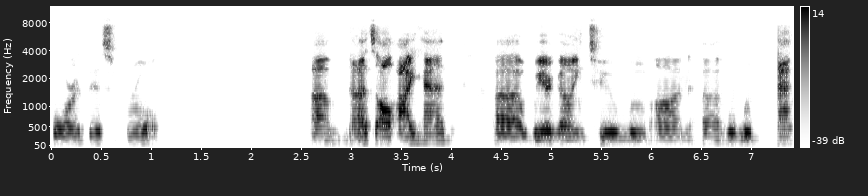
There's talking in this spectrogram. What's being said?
for this rule. Um, now that's all I had. Uh, we are going to move on, uh, we'll move back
